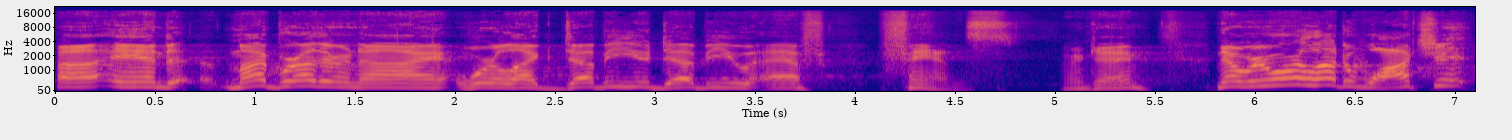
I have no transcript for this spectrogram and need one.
uh, and my brother and I were like WWF fans. Okay, now we weren't allowed to watch it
